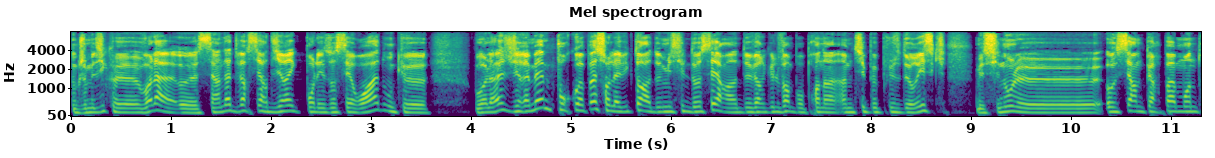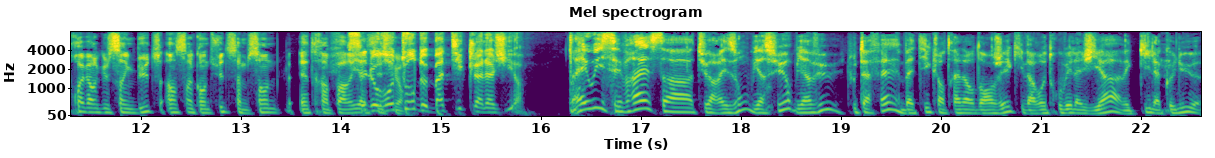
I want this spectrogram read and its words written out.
Donc je me dis que voilà, euh, c'est un adversaire direct pour les Auxerrois. Donc euh, voilà, je dirais même pourquoi pas sur la victoire à domicile d'Auxerre, hein, 2,20 pour prendre un, un petit peu plus de risques. Mais sinon, le Auxerre ne perd pas moins de 3,5 buts, 1,58, ça me semble être un pari C'est le sûr. retour de Batik à la GIA. Eh oui, c'est vrai, ça. Tu as raison, bien sûr, bien vu, tout à fait. Batik, l'entraîneur d'Angers, qui va retrouver la GIA, avec qui il a connu euh,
